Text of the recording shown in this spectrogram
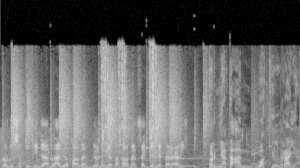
produksi TV dan radio parlemen, Biro Pemilihan Parlemen Sekjen DPR RI. Pernyataan Wakil Rakyat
